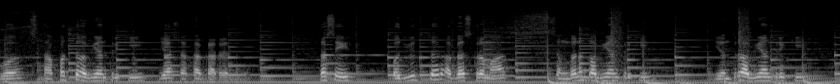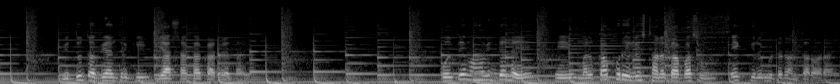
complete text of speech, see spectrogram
व स्थापत्य अभियांत्रिकी या शाखा कार्यरत आहेत. तसेच पदव्युत्तर अभ्यासक्रमात संगणक अभियांत्रिकी यंत्र अभियांत्रिकी विद्युत अभियांत्रिकी या शाखा कार्यरत आहे कोलते महाविद्यालय हे मलकापूर रेल्वे स्थानकापासून एक किलोमीटर अंतरावर आहे.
